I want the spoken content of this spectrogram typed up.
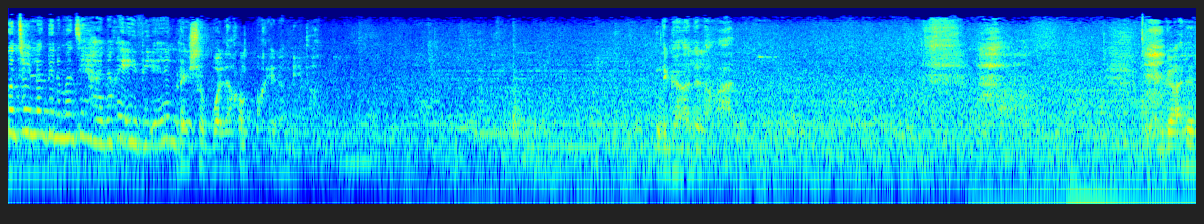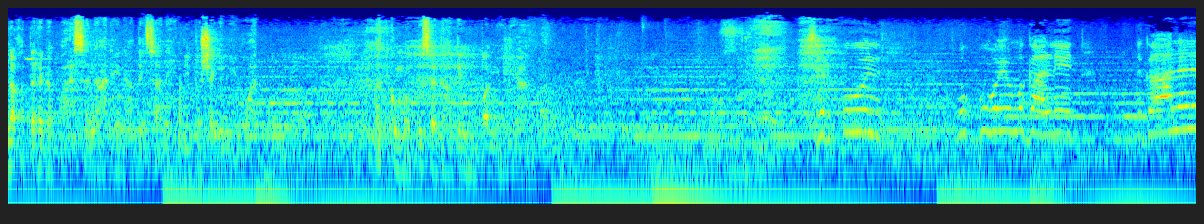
Concern lang din naman si Hana kay AVL. Rachel, wala kang pakialam dito. Nag-aalala ka. Kung nag-aalala ka talaga para sa nanay natin, sana hindi mo siya iniwan. At kumabi sa dati mong pamilya. Sir Paul, huwag po kayong magalit. Nag-aalala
